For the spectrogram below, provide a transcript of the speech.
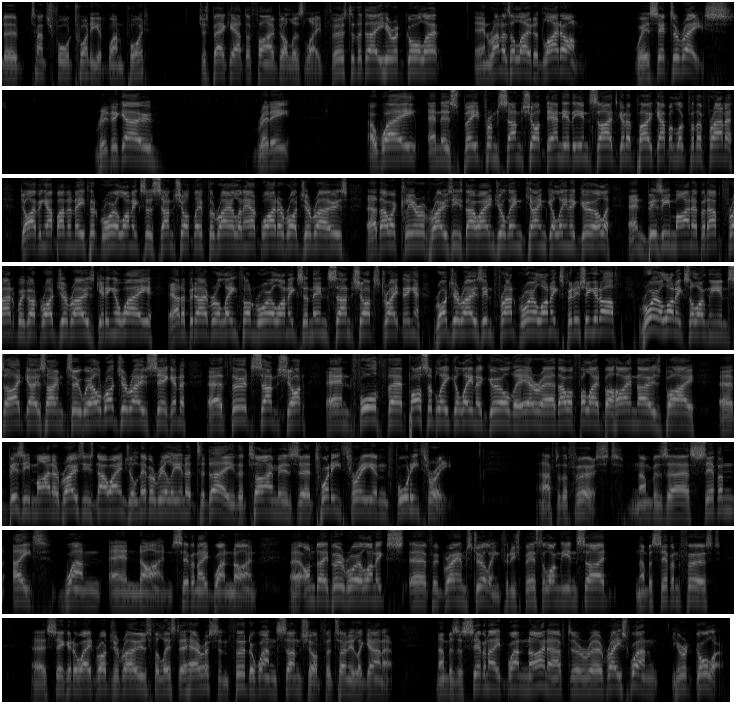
to touch 420 at one point. Just back out to $5 late. First of the day here at Gawler. And runners are loaded. Light on. We're set to race. Ready to go. Ready. Away, and there's speed from Sunshot down near the inside. It's going to poke up and look for the front. Diving up underneath it, Royal Onyx's Sunshot left the rail and out wider Roger Rose. Uh, they were clear of Rosie's No Angel. Then came Galena Girl and Busy Miner, but up front we got Roger Rose getting away. Out a bit over a length on Royal Onyx and then Sunshot straightening. Roger Rose in front. Royal Onyx finishing it off. Royal Onyx along the inside goes home too well. Roger Rose second. Uh, third Sunshot and fourth uh, possibly Galena Girl there. They were followed behind those by uh, Busy Miner. Rosie's No Angel, never really in it today. The time is uh, 23 and 43. After the first, numbers are 7, 8, 1, and 9. 7, 8, 1, 9. Uh, on debut, Royal Onyx uh, for Graham Sterling. Finished best along the inside. Number 7 first. Uh, second to 8, Roger Rose for Lester Harris. And third to 1, Sunshot for Tony Lagana. Numbers are 7, 8, 1, 9 after uh, race 1 here at Gawler.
